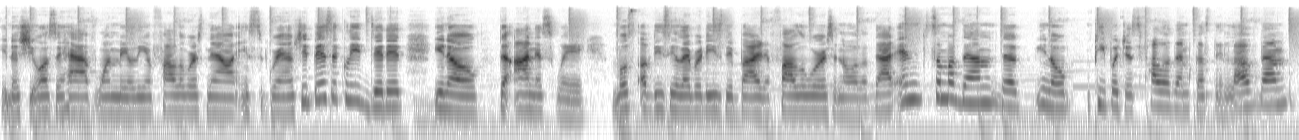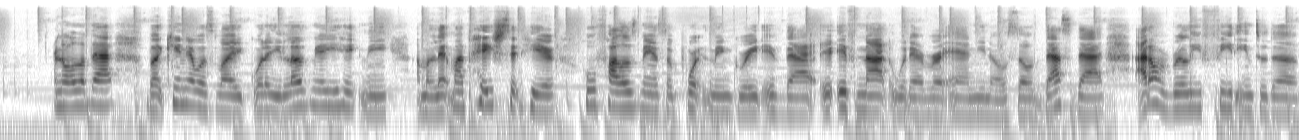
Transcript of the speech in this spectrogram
You know she also have 1 million followers now on instagram. She basically did it you know the honest way. Most of these celebrities they buy the followers and all of that. And some of them the you know people just follow them because they love them and all of that. But kenya was like whether you love me or you hate me i'm gonna let my page sit here. Who follows me and supports me great if that if not whatever. And you know so that's that. I don't really feed into the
